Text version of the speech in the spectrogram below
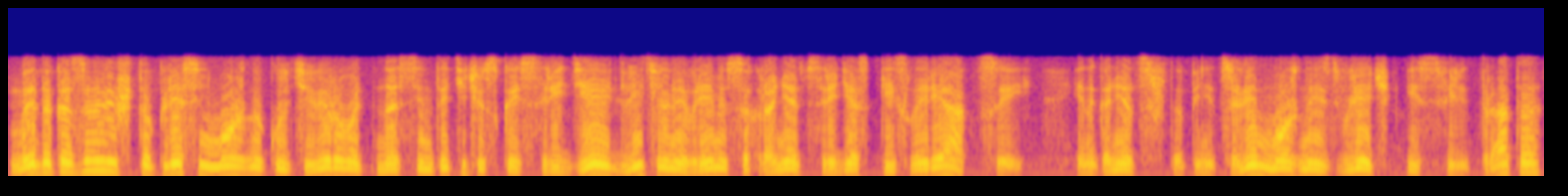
Мы доказали, что плесень можно культивировать на синтетической среде и длительное время сохранять в среде с кислой реакцией. И, наконец, что пенициллин можно извлечь из фильтрата,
